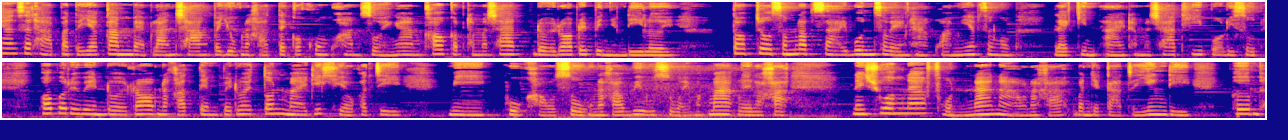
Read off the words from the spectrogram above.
งานสถาปัตยกรรมแบบลานช้างประยุกต์นะคะ แต่ก็คงความสวยงามเข้ากับธรรมชาติ โดยรอบได้เป็นอย่างดีเลย ตอบโจทย์สำหรับสายบุญแสวงหาความเงียบสงบและกลิ่นอายธรรมชาติที่บริสุทธิ์ เพราะบริเวณโดยรอบนะคะ เต็มไปด้วยต้นไม้ที่เขียวขจี มีภูเขาสูงนะคะ วิวสวยมากๆเลยล่ะค่ะ ในช่วงหน้าฝนหน้าหนาวนะคะ บรรยากาศจะยิ่งดี เพิ่มท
